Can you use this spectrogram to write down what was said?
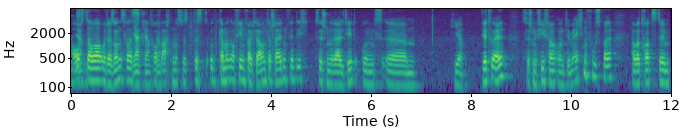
Ausdauer oder sonst was Ja, klar, drauf ja. achten muss. Das, das und kann man auf jeden Fall klar unterscheiden, finde ich, zwischen Realität und ähm, hier virtuell, zwischen FIFA und dem echten Fußball. Aber trotzdem,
